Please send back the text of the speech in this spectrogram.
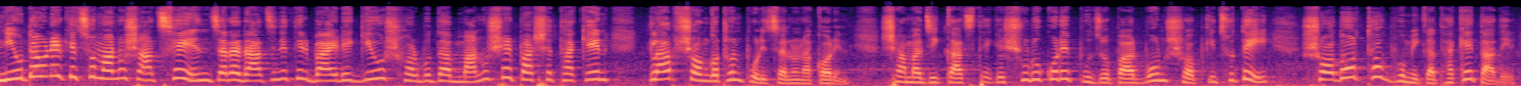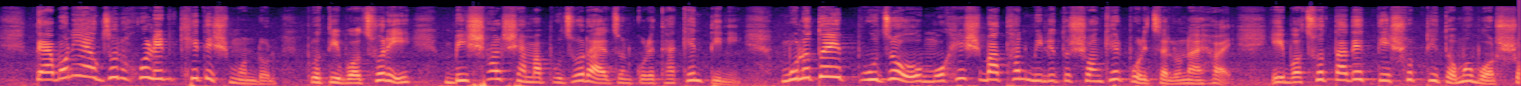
নিউটাউনের কিছু মানুষ আছেন যারা রাজনীতির বাইরে গিয়েও সর্বদা মানুষের পাশে থাকেন, ক্লাব সংগঠন পরিচালনা করেন। সামাজিক কাজ থেকে শুরু করে পুজো, পার্বণ সব কিছুতেই সদর্থক ভূমিকা থাকে তাদের। তেমনই একজন হলেন ক্ষিতীশ মণ্ডল। প্রতি বছরই বিশাল শ্যামা পুজোর আয়োজন করে থাকেন তিনি। মূলত এই পুজো মহেশ মহিষবাথান মিলিত সংঘের পরিচালনায় হয়। এবছর তাদের তেষট্টিতম বর্ষ।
